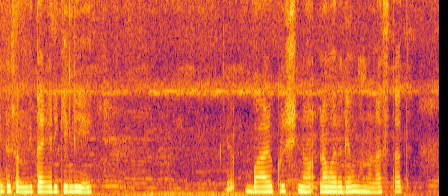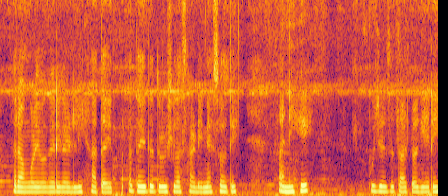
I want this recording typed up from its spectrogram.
इथे सगळी तयारी केली आहे. बाळकृष्ण नवरदेव म्हणून असतात. रांगोळी वगैरे काढली. आता इत आता इथं तुळशीला साडी नेसवते. आणि हे पूजेचं ताट वगैरे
